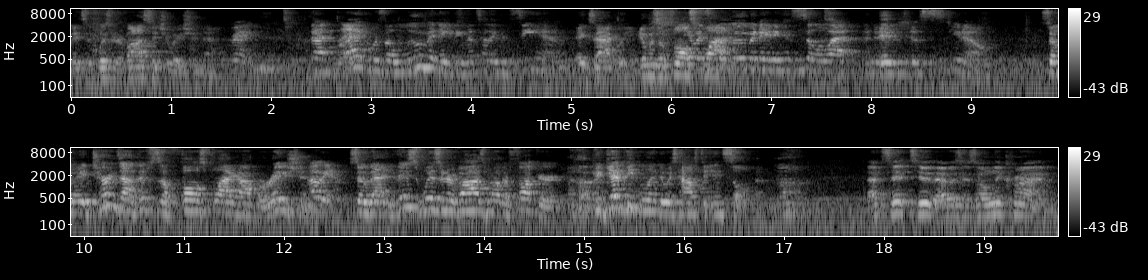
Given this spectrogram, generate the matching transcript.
it's a Wizard of Oz situation now. Right. That Right. egg was illuminating. That's how they could see him. Exactly. It was a false it was flag. illuminating his silhouette, and it, It- was just, you know. So it turns out this is a false flag operation. Oh, yeah. So that this Wizard of Oz motherfucker could get people into his house to insult them. That's it too. That was his only crime.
